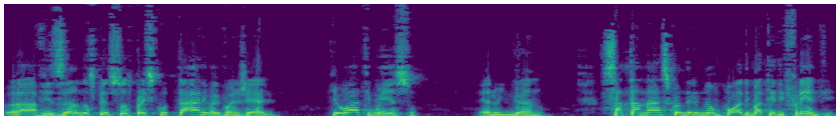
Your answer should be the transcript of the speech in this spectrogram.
ah, avisando as pessoas para escutarem o Evangelho. Que ótimo isso! Era um engano. Satanás, quando ele não pode bater de frente,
